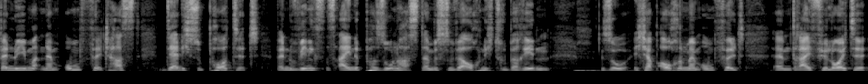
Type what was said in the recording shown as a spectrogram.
wenn du jemanden in deinem Umfeld hast, der dich supportet. Wenn du wenigstens eine Person hast, da müssen wir auch nicht drüber reden. So, ich habe auch in meinem Umfeld ähm, drei, vier Leute,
